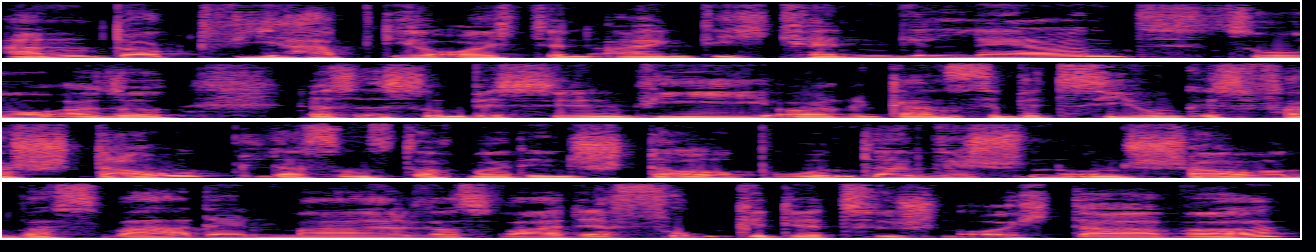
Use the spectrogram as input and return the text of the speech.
andockt. Wie habt ihr euch denn eigentlich kennengelernt? So, also das ist so ein bisschen wie eure ganze Beziehung ist verstaubt. Lass uns doch mal den Staub runterwischen und schauen, was war denn mal, was war der Funke, der zwischen euch da war?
